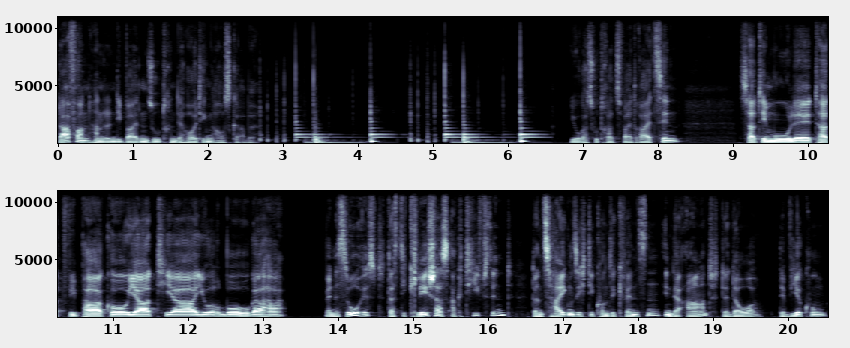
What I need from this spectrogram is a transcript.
Davon handeln die beiden Sutren der heutigen Ausgabe. Yoga Sutra 2.13 Satimule tatvipako yatya yurbogaha Wenn es so ist, dass die Kleshas aktiv sind, dann zeigen sich die Konsequenzen in der Art, der Dauer, der Wirkung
